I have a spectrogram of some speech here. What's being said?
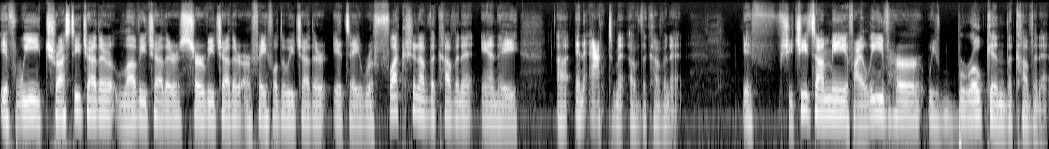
if we trust each other, love each other, serve each other, are faithful to each other, it's a reflection of the covenant and a uh, enactment of the covenant. If she cheats on me, if I leave her, we've broken the covenant.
